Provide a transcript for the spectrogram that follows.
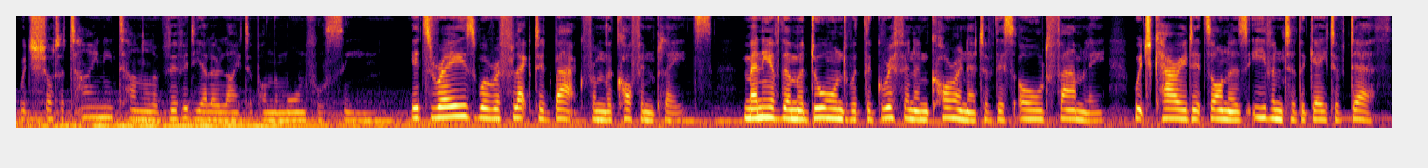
which shot a tiny tunnel of vivid yellow light upon the mournful scene. Its rays were reflected back from the coffin plates, many of them adorned with the griffin and coronet of this old family, which carried its honours even to the gate of death.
